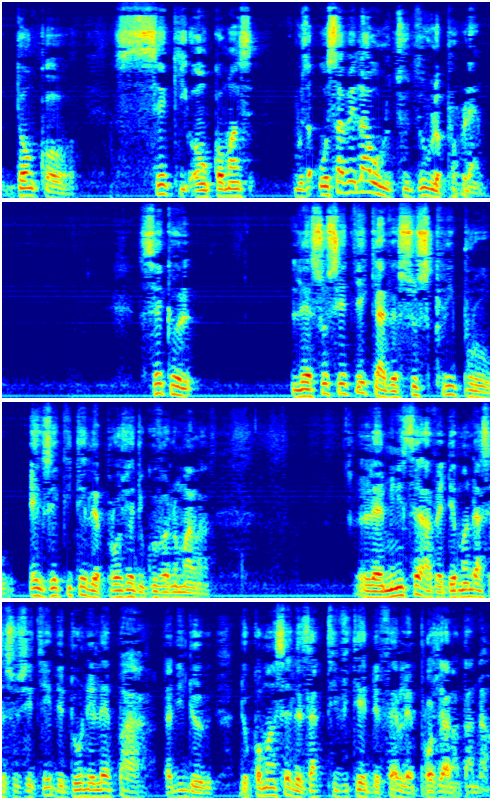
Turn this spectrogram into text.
Donc, euh, ceux qui ont commencé... Vous, savez là où se trouve le problème? C'est que les sociétés qui avaient souscrit pour exécuter les projets du gouvernement là, les ministères avaient demandé à ces sociétés de donner les parts, c'est-à-dire de, commencer les activités, de faire les projets en attendant.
